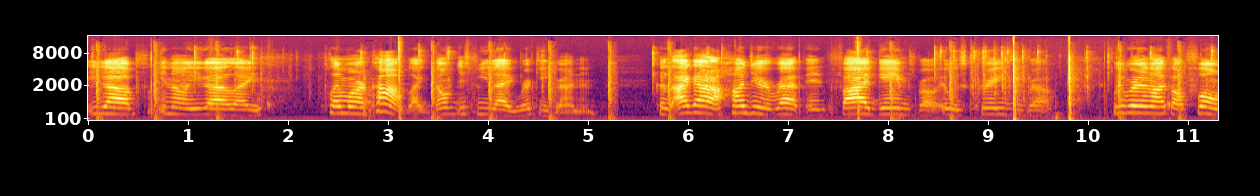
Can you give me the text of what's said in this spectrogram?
you gotta, you know, you gotta like play more comp. Like, don't just be like rookie grinding. Cause I got a hundred rep in five games, bro. It was crazy, bro. We were in like a full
